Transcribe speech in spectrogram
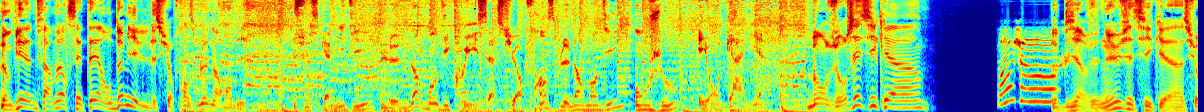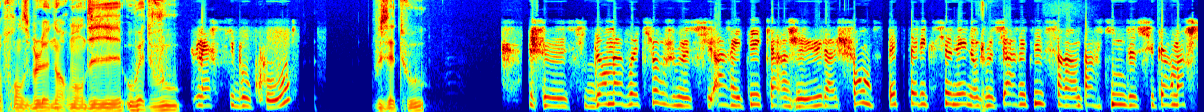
Donc, Mylène Farmer, c'était en 2000 sur France Bleu Normandie. Jusqu'à midi, le Normandie Quiz sur France Bleu Normandie. On joue et on gagne. Bonjour Jessica. Bonjour. Bienvenue Jessica sur France Bleu Normandie. Où êtes-vous? Merci beaucoup. Vous êtes où? Je suis dans ma voiture, je me suis arrêtée car j'ai eu la chance d'être sélectionnée. Donc je me suis arrêtée sur un parking de supermarché.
